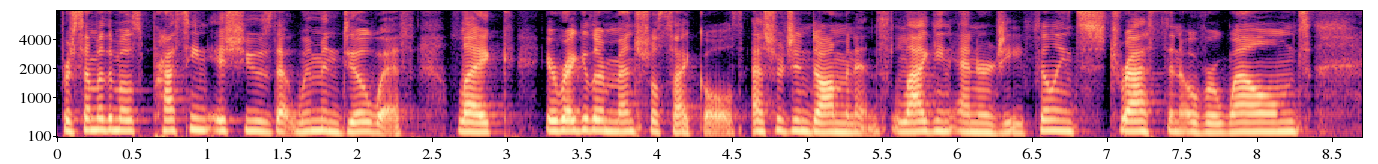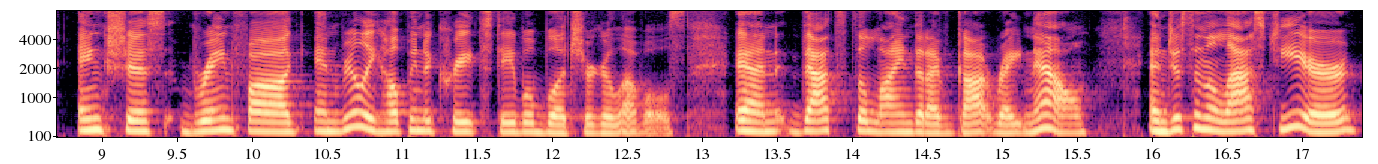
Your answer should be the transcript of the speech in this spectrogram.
for some of the most pressing issues that women deal with, like irregular menstrual cycles, estrogen dominance, lagging energy, feeling stressed and overwhelmed, anxious, brain fog, and really helping to create stable blood sugar levels. And that's the line that I've got right now. And just in the last year,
